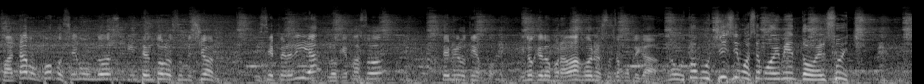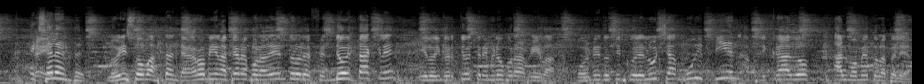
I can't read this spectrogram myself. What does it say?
faltaba un pocos segundos, intentó la sumisión y se perdía, lo que pasó, terminó tiempo. Y no quedó por abajo en una situación complicada. Me gustó muchísimo ese movimiento, el switch. Excelente. Lo hizo bastante, agarró bien la pierna por adentro, defendió el tackle y lo invirtió y terminó por arriba. Movimiento típico de lucha, muy bien aplicado al momento de la pelea.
